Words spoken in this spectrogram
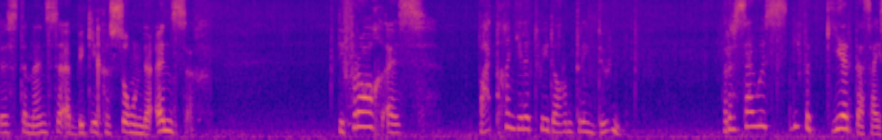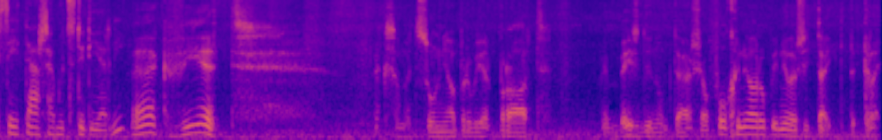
Dis ten minste 'n bietjie gesonde insig. Die vraag is, wat gaan julle twee daaromtrent doen? Resou is nie verkeerd as hy sê Tersia moet studeer nie. Ek weet. Ek sal met Sonja probeer praat. My bes doen om Tersha volgende jaar op universiteit te kry.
